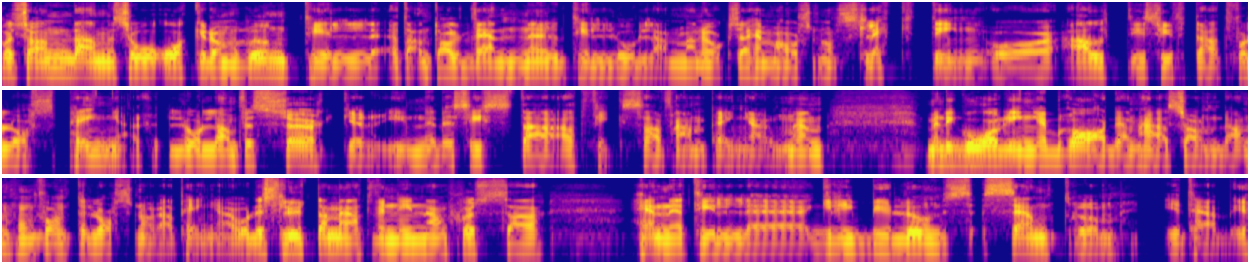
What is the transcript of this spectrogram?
på söndagen så åker de runt till ett antal vänner till Lollan. Man är också hemma hos någon släkting och allt i syfte att få loss pengar. Lollan försöker in i det sista att fixa fram pengar. Men, men det går inget bra den här söndagen. Hon får inte loss några pengar. Och det slutar med att väninnan skjutsar henne till eh, Gribbylunds centrum i Täby.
